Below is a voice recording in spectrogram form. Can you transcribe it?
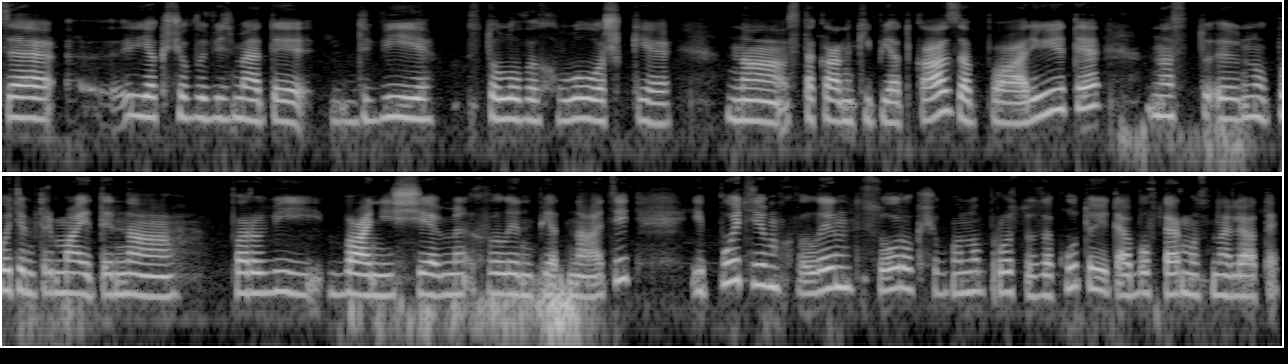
Це якщо ви візьмете 2 столових ложки на стакан кип'ятка, запарюєте, е, ну, потім тримаєте на паровій бані ще хвилин 15 і потім хвилин 40, щоб воно просто закутуєте або в термос наляти.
